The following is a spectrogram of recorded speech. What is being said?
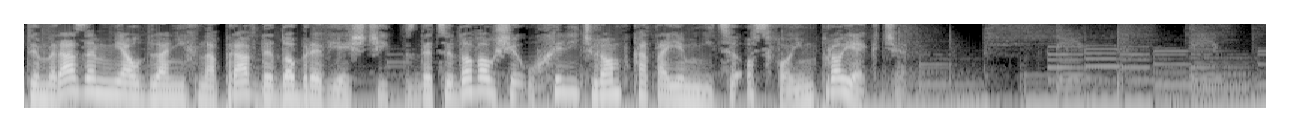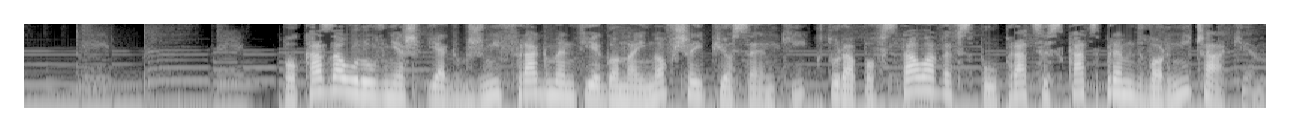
Tym razem miał dla nich naprawdę dobre wieści, zdecydował się uchylić rąbka tajemnicy o swoim projekcie. Pokazał również, jak brzmi fragment jego najnowszej piosenki, która powstała we współpracy z Kacprem Dworniczakiem.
